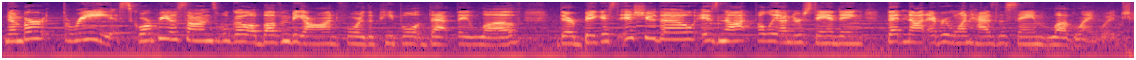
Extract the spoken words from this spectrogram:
Number three, Scorpio suns will go above and beyond for the people that they love. Their biggest issue though is not fully understanding that not everyone has the same love language.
